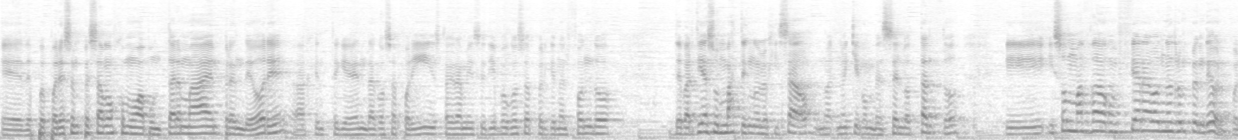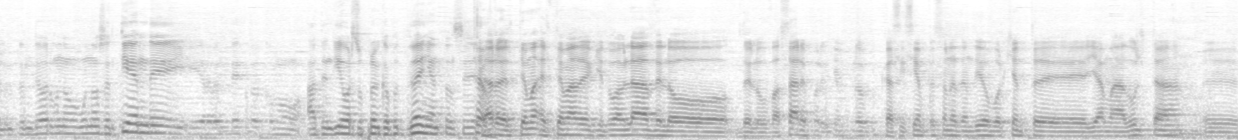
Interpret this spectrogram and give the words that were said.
Eh, después por eso empezamos como a apuntar más a emprendedores, a gente que venda cosas por Instagram y ese tipo de cosas, porque en el fondo de partida son más tecnologizados, no, no hay que convencerlos tanto, y, y son más dados a confiar a un otro emprendedor. Pues el emprendedor uno, uno se entiende y, y de repente esto es como atendido por sus propios dueños, entonces... Claro, el tema, el tema de que tú hablabas de, los de los bazares, por ejemplo, casi siempre son atendidos por gente ya más adulta. eh,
